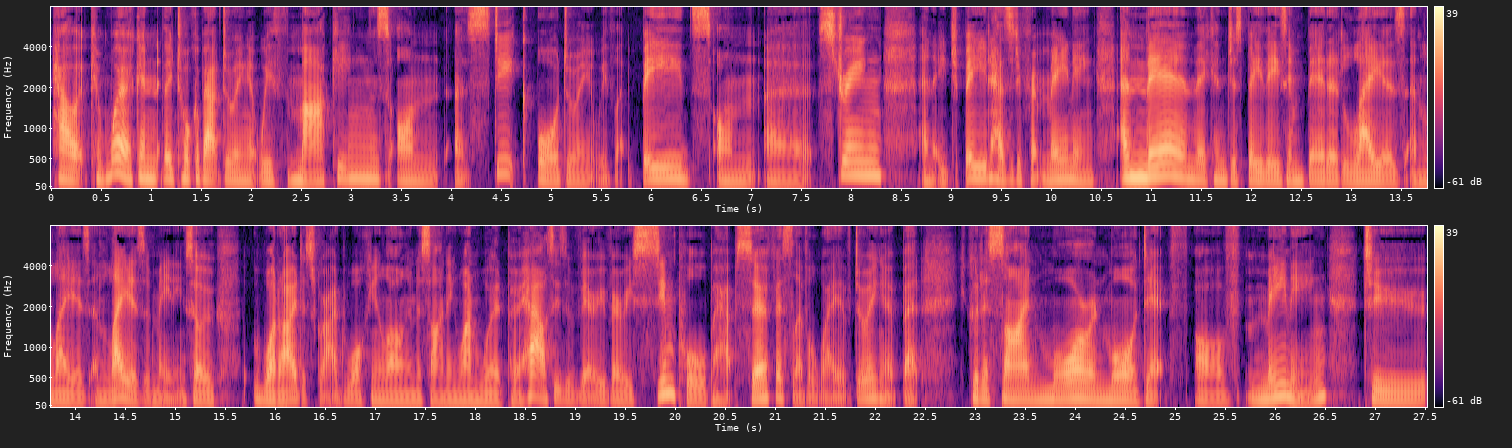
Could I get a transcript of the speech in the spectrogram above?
how it can work. And they talk about doing it with markings on a stick or doing it with like beads on a string, and each bead has a different meaning. And then there can just be these embedded layers and layers and layers of meaning. So, what I described, walking along and assigning one word per house, is a very, very simple, perhaps surface level way of doing it. But you could assign more and more depth of meaning to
